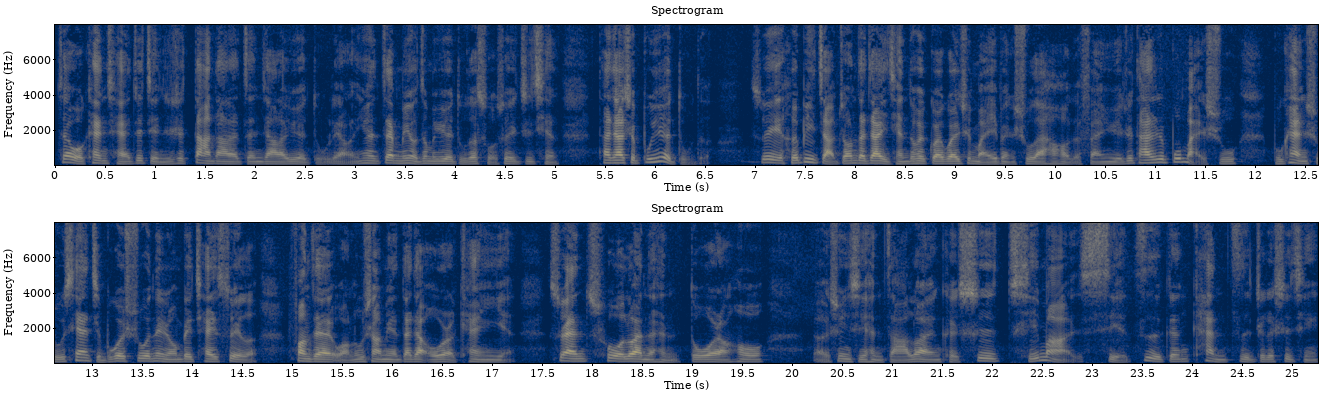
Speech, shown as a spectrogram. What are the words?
在我看起来，这简直是大大的增加了阅读量。因为在没有这么阅读的琐碎之前，大家是不阅读的，所以何必假装大家以前都会乖乖去买一本书来好好的翻阅？就他是不买书、不看书，现在只不过书的内容被拆碎了，放在网络上面，大家偶尔看一眼，虽然错乱的很多，然后。呃，讯息很杂乱，可是起码写字跟看字这个事情，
